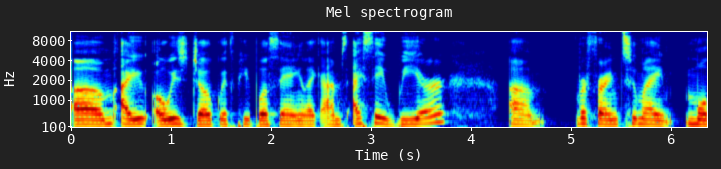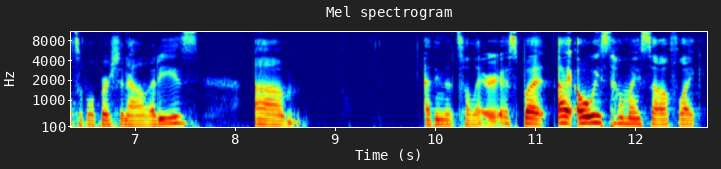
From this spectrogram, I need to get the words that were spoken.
Um, I always joke with people saying like I'm I say we're um, referring to my multiple personalities. Um, I think that's hilarious. But I always tell myself like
